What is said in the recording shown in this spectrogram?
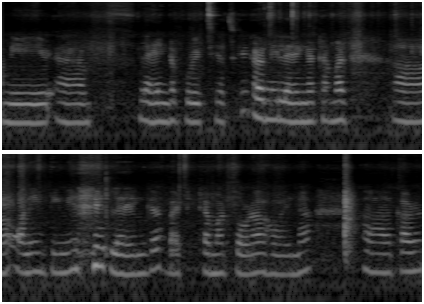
আমি লেহেঙ্গা পরেছি আজকে, কারণ এই লেহেঙ্গাটা আমার অনেক দিনের লেহেঙ্গা বাট এটা আমার পরা হয় না। কারণ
